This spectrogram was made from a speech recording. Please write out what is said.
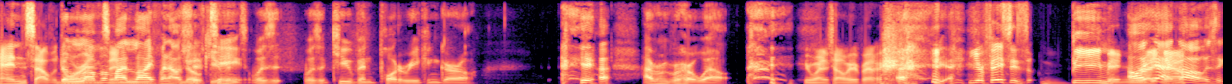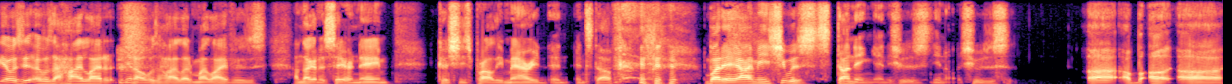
ten Salvadorans. The love of my life when I was no 15 Cubans. was was a Cuban Puerto Rican girl. yeah, I remember her well. You want to tell me about her? Yeah. Your face is beaming Oh right yeah, now. no, it was it was it was a highlight. Of, you know, it was a highlight of my life. It was. I'm not going to say her name because she's probably married and, and stuff. but uh, I mean, she was stunning, and she was you know she was uh, ab- uh, uh,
